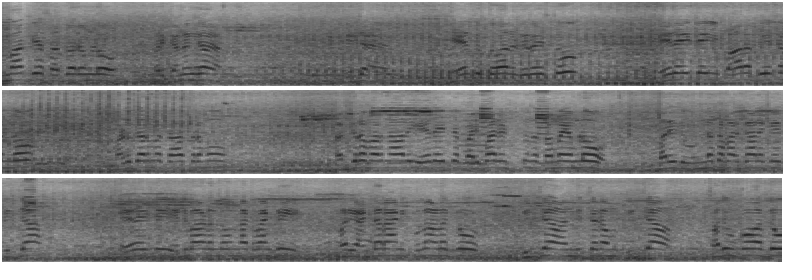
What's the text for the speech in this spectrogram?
ఎంఆర్పిఎస్ ఆధ్వర్యంలో మరి ఘనంగా విద్య జయంతి ఉత్సవాలు నిర్వహిస్తూ ఏదైతే ఈ భారతదేశంలో మణుధర్మ శాస్త్రము అగ్రవర్ణాలు ఏదైతే పరిపాలిస్తున్న సమయంలో మరి ఇది ఉన్నత వర్గాలకే విద్య ఏదైతే ఎలివాడల్లో ఉన్నటువంటి మరి అంటరాని కులాలకు విద్య అందించడం విద్య చదువుకోవద్దు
